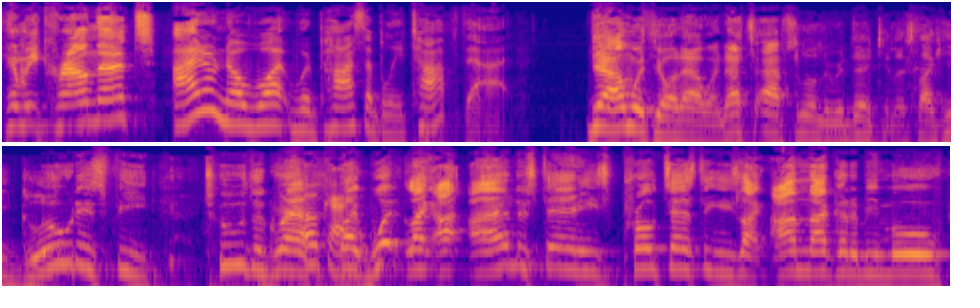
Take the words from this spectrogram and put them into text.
Can we crown that? I don't know what would possibly top that. Yeah, I'm with you on that one. That's absolutely ridiculous. Like he glued his feet to the ground. Okay. Like what? Like I, I understand he's protesting. He's like, I'm not going to be moved.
